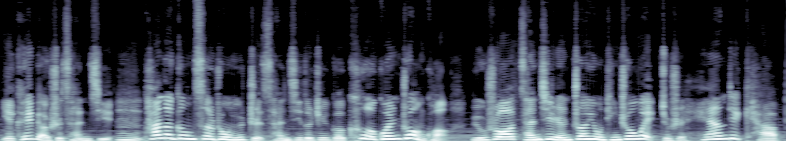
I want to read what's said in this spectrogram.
也可以表示残疾，嗯，它呢更侧重于指残疾的这个客观状况，比如说残疾人专用停车位就是 handicapped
